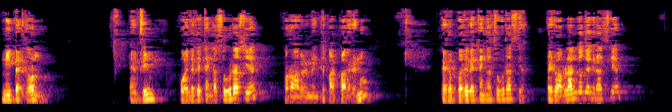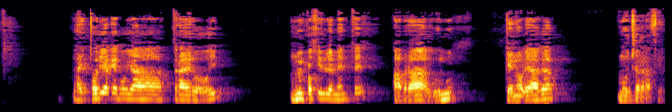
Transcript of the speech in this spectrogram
ni perdón. En fin, puede que tenga su gracia, probablemente para el padre no, pero puede que tenga su gracia. Pero hablando de gracia, la historia que voy a traer hoy, muy posiblemente habrá algunos que no le haga mucha gracia.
